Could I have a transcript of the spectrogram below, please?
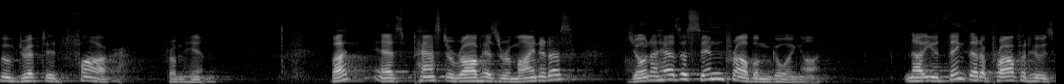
who've drifted far from him. But as Pastor Rob has reminded us, Jonah has a sin problem going on. Now, you'd think that a prophet who's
